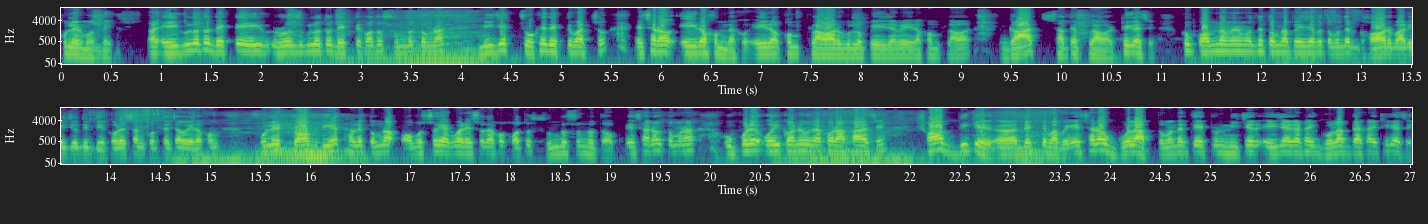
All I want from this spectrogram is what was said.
ফুলের মধ্যে আর এইগুলো তো দেখতে, এই রোজগুলো তো দেখতে কত সুন্দর তোমরা নিজের চোখে দেখতে পাচ্ছ। এছাড়াও এই রকম দেখো এই রকম ফ্লাওয়ারগুলো পেয়ে যাবে এরকম ফ্লাওয়ার গাছ, সাথে ফ্লাওয়ার ঠিক আছে? খুব কম দামের মধ্যে তোমরা পেয়ে যাবে। তোমাদের ঘর বাড়ি যদি ডেকোরেশন করতে চাও এরকম ফুলের টব দিয়ে, তাহলে তোমরা অবশ্যই একবার এসো দেখো কত সুন্দর সুন্দর টব এছাড়াও তোমরা উপরে ওই কনেও দেখো রাখা আছে, সব দিকে দেখতে পাবে। এছাড়াও গোলাপ, তোমাদেরকে একটু নিচের এই জায়গাটায় গোলাপ দেখায়, ঠিক আছে?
